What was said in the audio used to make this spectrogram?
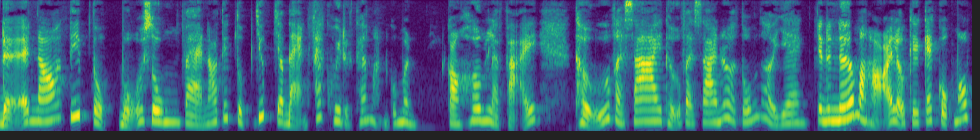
để nó tiếp tục bổ sung và nó tiếp tục giúp cho bạn phát huy được thế mạnh của mình. Còn hơn là phải thử và sai, thử và sai rất là tốn thời gian. Cho nên nếu mà hỏi là, ok, cái cột mốc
